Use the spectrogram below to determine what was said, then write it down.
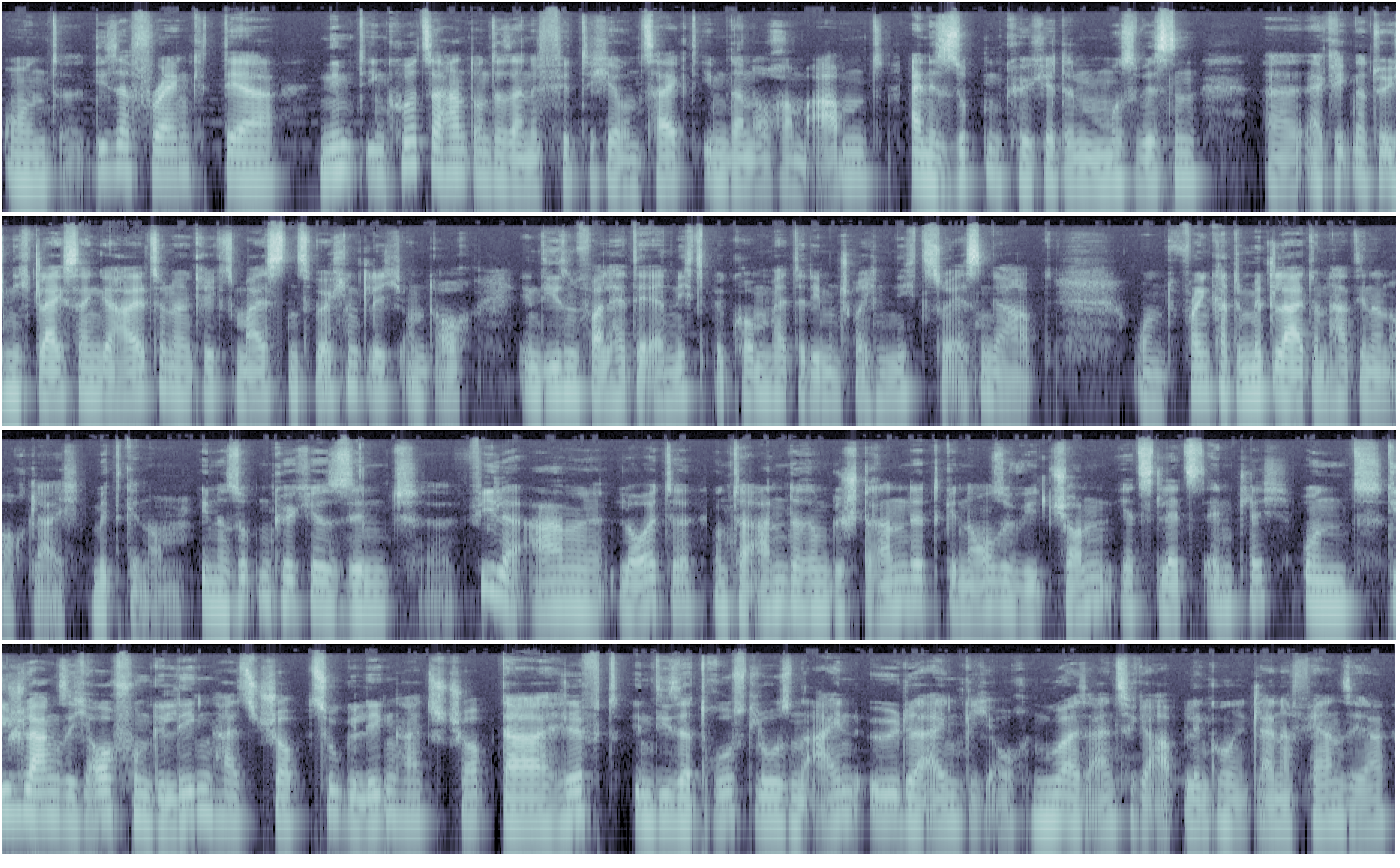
Und äh, dieser Frank, der nimmt ihn kurzerhand unter seine Fittiche und zeigt ihm dann auch am Abend eine Suppenküche, denn man muss wissen, äh, er kriegt natürlich nicht gleich sein Gehalt, sondern er kriegt es meistens wöchentlich und auch in diesem Fall hätte er nichts bekommen, hätte dementsprechend nichts zu essen gehabt. Und Frank hatte Mitleid und hat ihn dann auch gleich mitgenommen. In der Suppenküche sind äh, viele arme Leute unter anderem gestrandet, genauso wie John jetzt letztendlich. Und die schlagen sich auch von Gelegenheitsjob zu Gelegenheitsjob. Da hilft in dieser trostlosen Einöde eigentlich auch nur als einzige Ablenkung ein kleiner Fernseher,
